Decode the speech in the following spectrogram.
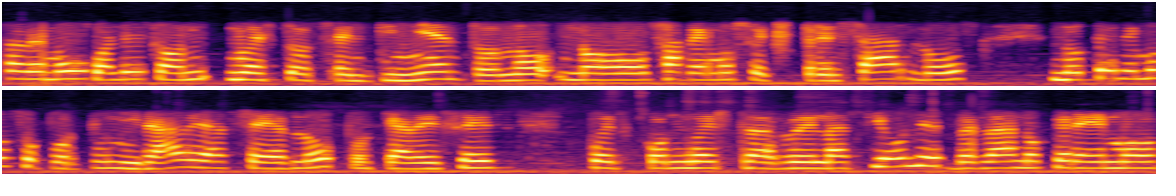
sabemos cuáles son nuestros sentimientos, no, no sabemos expresarlos, no tenemos oportunidad de hacerlo, porque a veces pues con nuestras relaciones, ¿verdad? No queremos,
